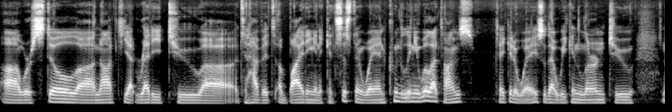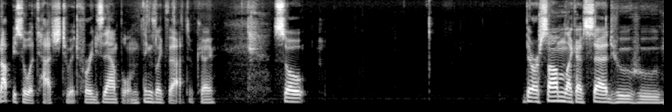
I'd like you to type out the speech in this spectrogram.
uh, we're still uh, not yet ready to uh, to have it abiding in a consistent way, and Kundalini will at times take it away so that we can learn to not be so attached to it. For example, and things like that. Okay, so there are some, like I've said, who who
